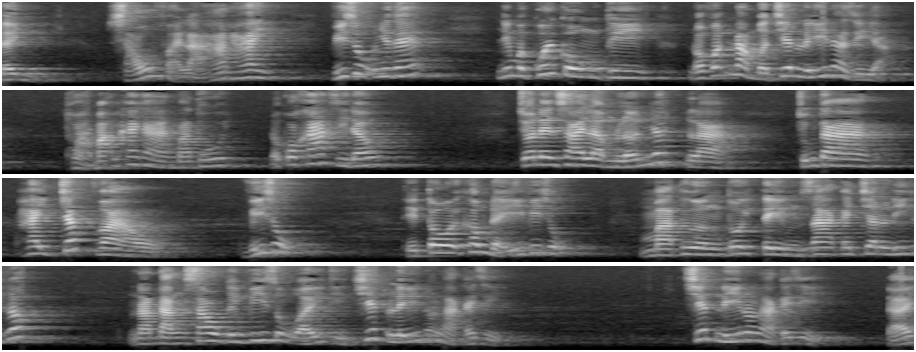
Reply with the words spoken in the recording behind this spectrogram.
tình sáu phải là hát hay. Ví dụ như thế nhưng mà cuối cùng thì nó vẫn nằm ở triết lý là gì ạ? Thỏa mãn khách hàng mà thôi nó có khác gì đâu. Cho nên sai lầm lớn nhất là chúng ta hay chấp vào ví dụ. Thì tôi không để ý ví dụ mà thường tôi tìm ra cái chân lý gốc là đằng sau cái ví dụ ấy thì triết lý nó là cái gì? Triết lý nó là cái gì? Đấy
